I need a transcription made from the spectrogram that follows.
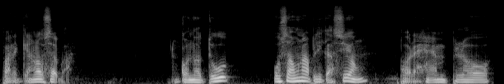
para que no lo sepa, cuando tú usas una aplicación, por ejemplo,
